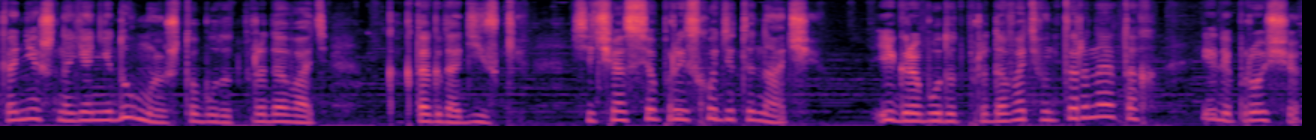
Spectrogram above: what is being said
Конечно, я не думаю, что будут продавать, как тогда, диски. Сейчас все происходит иначе. Игры будут продавать в интернетах – или проще,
